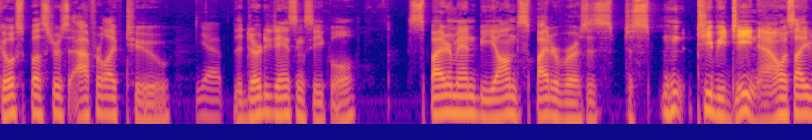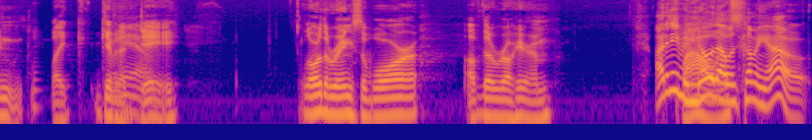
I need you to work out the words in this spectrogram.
Ghostbusters Afterlife 2, Yep. the Dirty Dancing sequel, Spider Man Beyond Spider Verse is just TBD now. It's not even like given a day. Lord of the Rings, The War of the Rohirrim. I didn't even Wow, know that was coming out.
